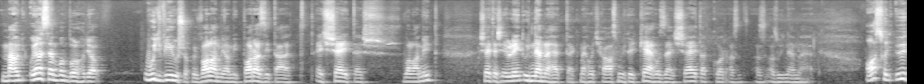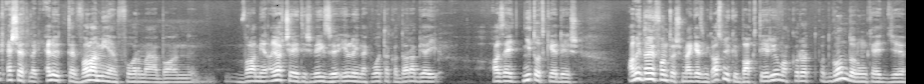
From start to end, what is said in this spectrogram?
már hogy olyan szempontból, hogy a, úgy vírusok, hogy valami, ami parazitált egy sejtes valamit, sejtes élőlényt, úgy nem lehettek, mert hogyha azt mondjuk, hogy kell hozzá egy sejt, akkor az, az, az úgy nem lehet. Az, hogy ők esetleg előtte valamilyen formában, valamilyen anyagcserét is végző élőinek voltak a darabjai, az egy nyitott kérdés. Amit nagyon fontos megegyezni, azt mondjuk, hogy baktérium, akkor ott, ott gondolunk egy,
